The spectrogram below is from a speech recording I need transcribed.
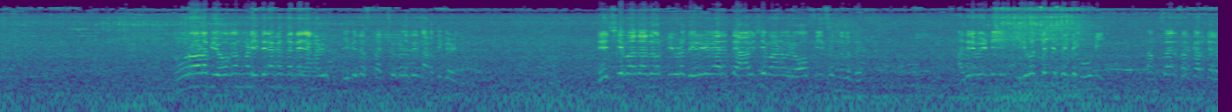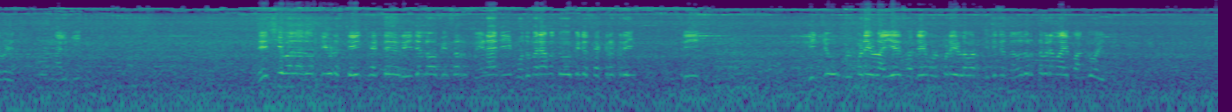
നൂറോളം യോഗങ്ങൾ ഇതിനകം തന്നെ ഞങ്ങൾ വിവിധ സ്ട്രക്ചറുകളിൽ നടത്തിക്കഴിഞ്ഞു ദേശീയപാത അതോറിറ്റിയുടെ ദീർഘകാലത്തെ ആവശ്യമാണ് ഒരു ഓഫീസ് എന്നുള്ളത്. അതിനുവേണ്ടി ഇരുപത്തഞ്ച് സെന്റ് ഭൂമി സംസ്ഥാന സർക്കാർ ചെലവഴിച്ചു നൽകി. ദേശീയപാത അതോറിറ്റിയുടെ state head regional officer Meenaji പൊതുമരാമത്ത് വകുപ്പിന്റെ സെക്രട്ടറി ശ്രീ ബിജു ഉൾപ്പെടെയുള്ള ഐ എസ് അദ്ദേഹം ഉൾപ്പെടെയുള്ളവർ ഇതിന്റെ നേതൃത്വപരമായ പങ്കുവഹിച്ചു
